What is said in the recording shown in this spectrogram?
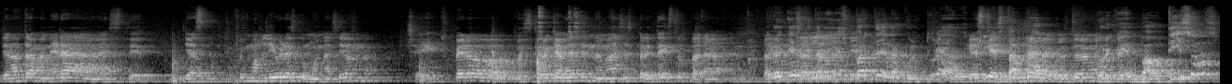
de una otra manera este, ya fuimos libres como nación, ¿no? Sí. Pero pues creo que a veces nada más es pretexto para... para Pero es que también es parte de la cultura. güey, Es que es está parte de la cultura Porque mexicana. bautizos,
